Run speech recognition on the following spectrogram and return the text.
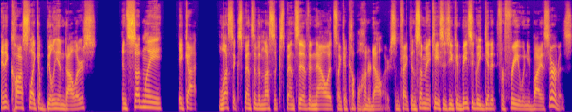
and it cost like a billion dollars, and suddenly it got less expensive and less expensive, and now it's like a couple hundred dollars. In fact, in some cases, you can basically get it for free when you buy a service.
